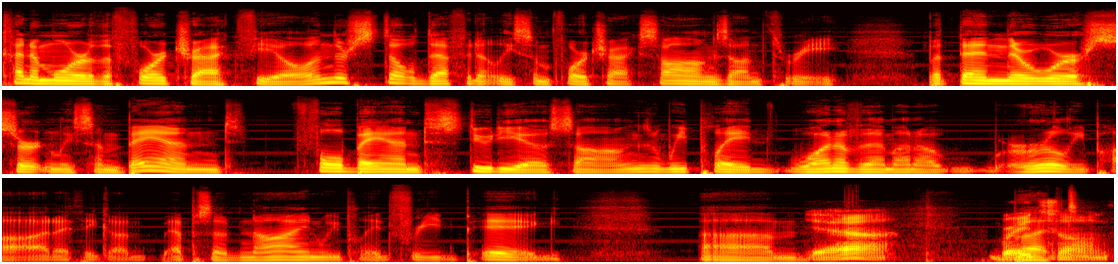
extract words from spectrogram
kind of more of the four track feel, and there's still definitely some four track songs on three, but then there were certainly some band, full band studio songs. We played one of them on a early pod. I think on episode nine we played Freed Pig. Yeah, great But- song.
